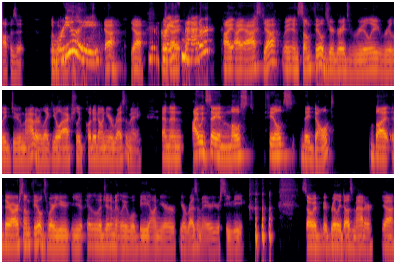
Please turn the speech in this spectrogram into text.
opposite. Really? Yeah, yeah. Your grades like I, matter? I, I asked, yeah, in some fields, your grades really, really do matter. Like you'll actually put it on your resume. And then I would say in most fields, they don't. But there are some fields where you, you legitimately will be on your, your resume or your CV. so it, it really does matter. Yeah.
